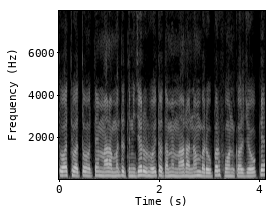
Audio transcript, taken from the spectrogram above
તો અથવા તો તે મારા મદદની જરૂર હોય તો તમે મારા નંબર ઉપર ફોન કરજો, ઓકે?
